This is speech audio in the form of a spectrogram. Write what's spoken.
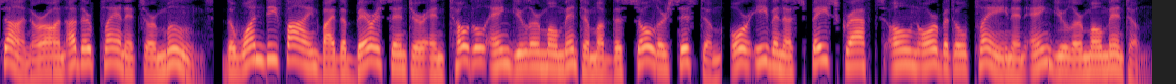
Sun or on other planets or moons, the one defined by the barycenter and total angular momentum of the Solar System, or even a spacecraft's own orbital plane and angular momentum.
